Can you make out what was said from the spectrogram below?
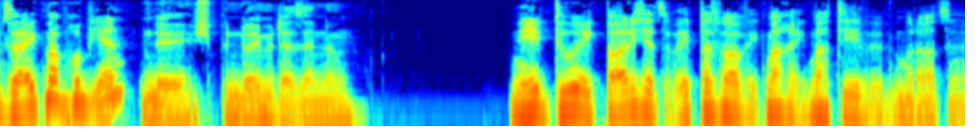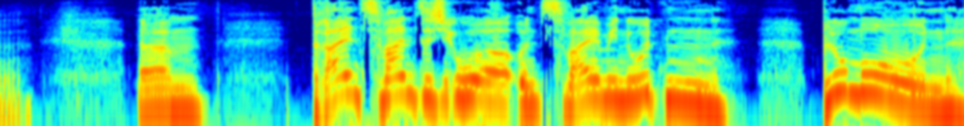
soll ich mal probieren? nee, ich bin durch mit der Sendung. Nee, du, ich baue dich jetzt, ich pass mal auf, ich mache ich mach die Moderation. Ähm, 23 Uhr und zwei Minuten. Blue Moon.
